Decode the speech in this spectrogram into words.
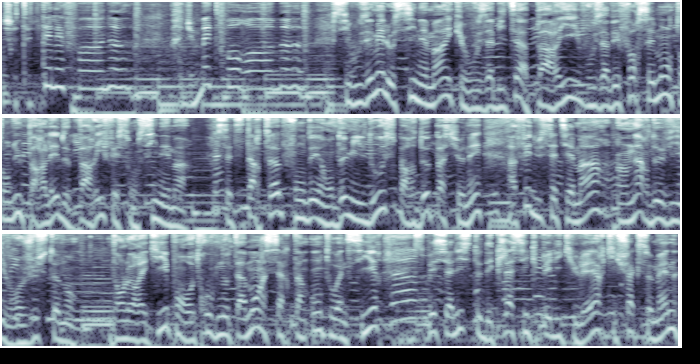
Je te téléphone près du métro Rome. Si vous aimez le cinéma et que vous habitez à Paris, vous avez forcément entendu parler de Paris fait son cinéma. Cette start-up fondée en 2012 par deux passionnés a fait du 7e art un art de vivre justement. Dans leur équipe, on retrouve notamment un certain Antoine Cyr, spécialiste des classiques pelliculaires qui chaque semaine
